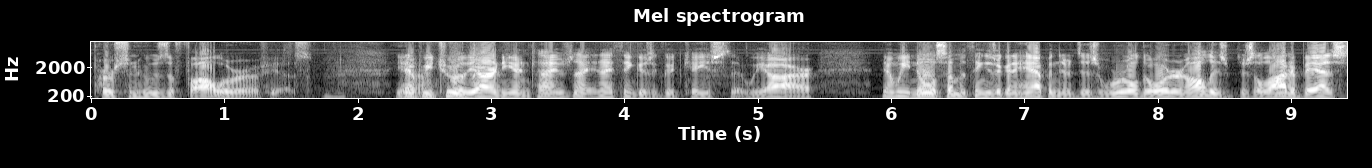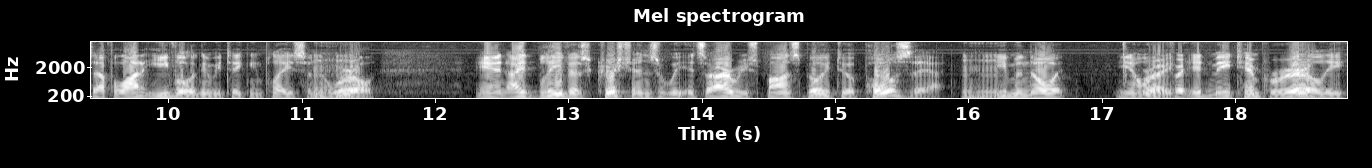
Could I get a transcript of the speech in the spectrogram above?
person who's a follower of his. you And if we truly are in the end times, and I, and I think is a good case that we are, then we know some of the things are going to happen. There's this world order and all this. There's a lot of bad stuff, a lot of evil are going to be taking place in Mhm. the world. And I believe as Christians, we, it's our responsibility to oppose that, Mhm. even though it, you know, Right. it may temporarily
